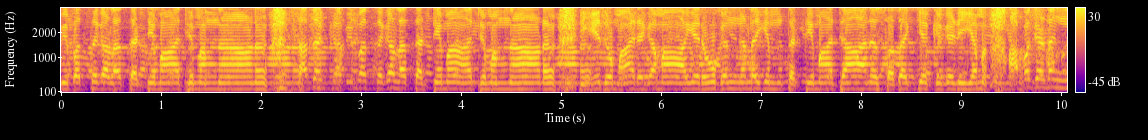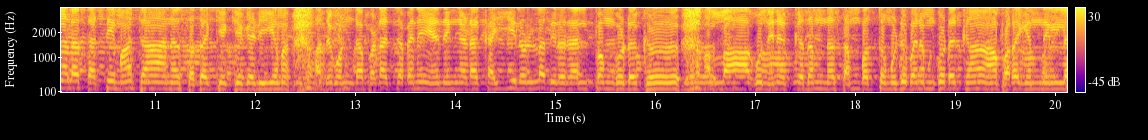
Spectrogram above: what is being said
വിപത്തുകളെ തട്ടിമാറ്റുമെന്നാണ്. സദക്ക വിപത്തുകളെ തട്ടിമാറ്റുമെന്നാണ്. ഏതു മാരകമായ രോഗങ്ങളെയും തട്ടിമാറ്റാൻ സദയ്ക്ക് കഴിയും. അപകടങ്ങളെ തട്ടിമാറ്റാൻ സദയ്ക്ക് കഴിയും. അതുകൊണ്ട് പടച്ചവനെ നിങ്ങളുടെ കയ്യിലുള്ളതിലൊരൽപ്പം കൊടുക്ക്. അള്ളാഹു നിനക്ക് തന്ന സമ്പത്ത് മുഴുവനും കൊടുക്കാ പറയുന്നില്ല.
